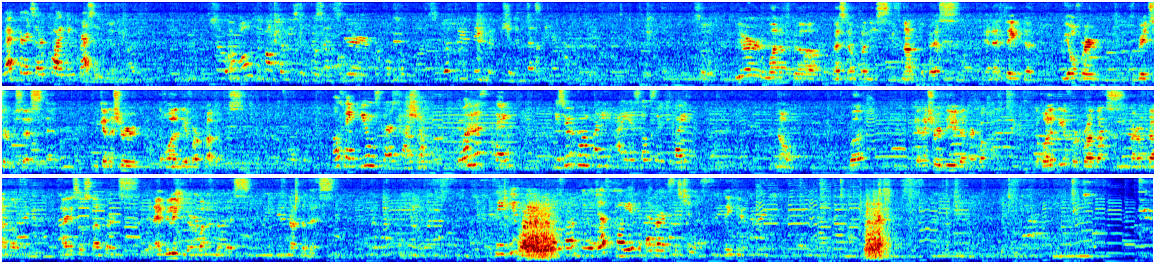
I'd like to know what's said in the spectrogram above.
records are quite impressive. So, of all the companies that present their proposal to us, what do you think that we should invest in your company? So we are one of the best companies, if not the best, and I think that we offer great services and we can assure the quality of our products. Well, thank you, Mr. Sasha. One last thing. Is your company ISO certified? No, but I can assure to you that our the quality of our products are of that of ISO standards, and I believe we are one of the best, if not the best. Thank you for your proposal. We will just call you if it ever exists in us. Thank you.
